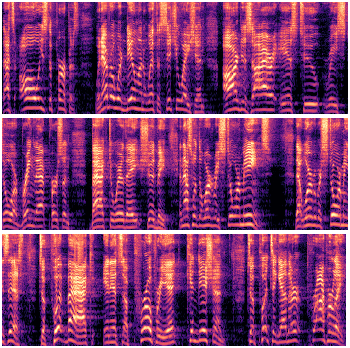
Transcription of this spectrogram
That's always the purpose. Whenever we're dealing with a situation, our desire is to restore, bring that person back to where they should be. And that's what the word restore means. That word restore means this to put back in its appropriate condition, to put together properly.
